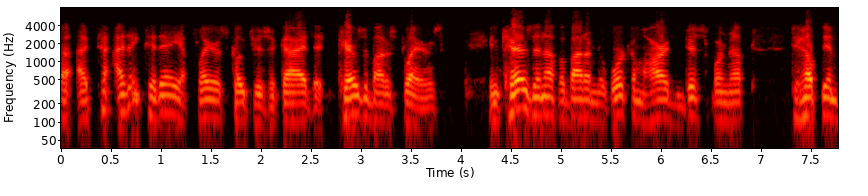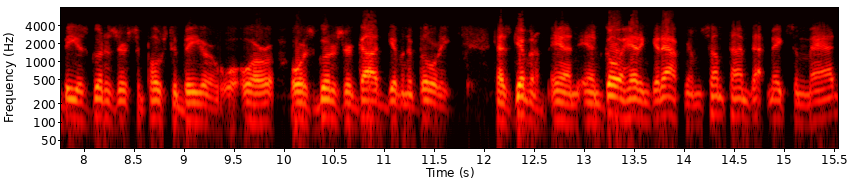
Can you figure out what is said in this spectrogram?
Uh, I, t- I think today a players coach is a guy that cares about his players and cares enough about them to work them hard and discipline enough to help them be as good as they're supposed to be, or or or as good as their God-given ability has given them, and and go ahead and get after them. Sometimes that makes them mad,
